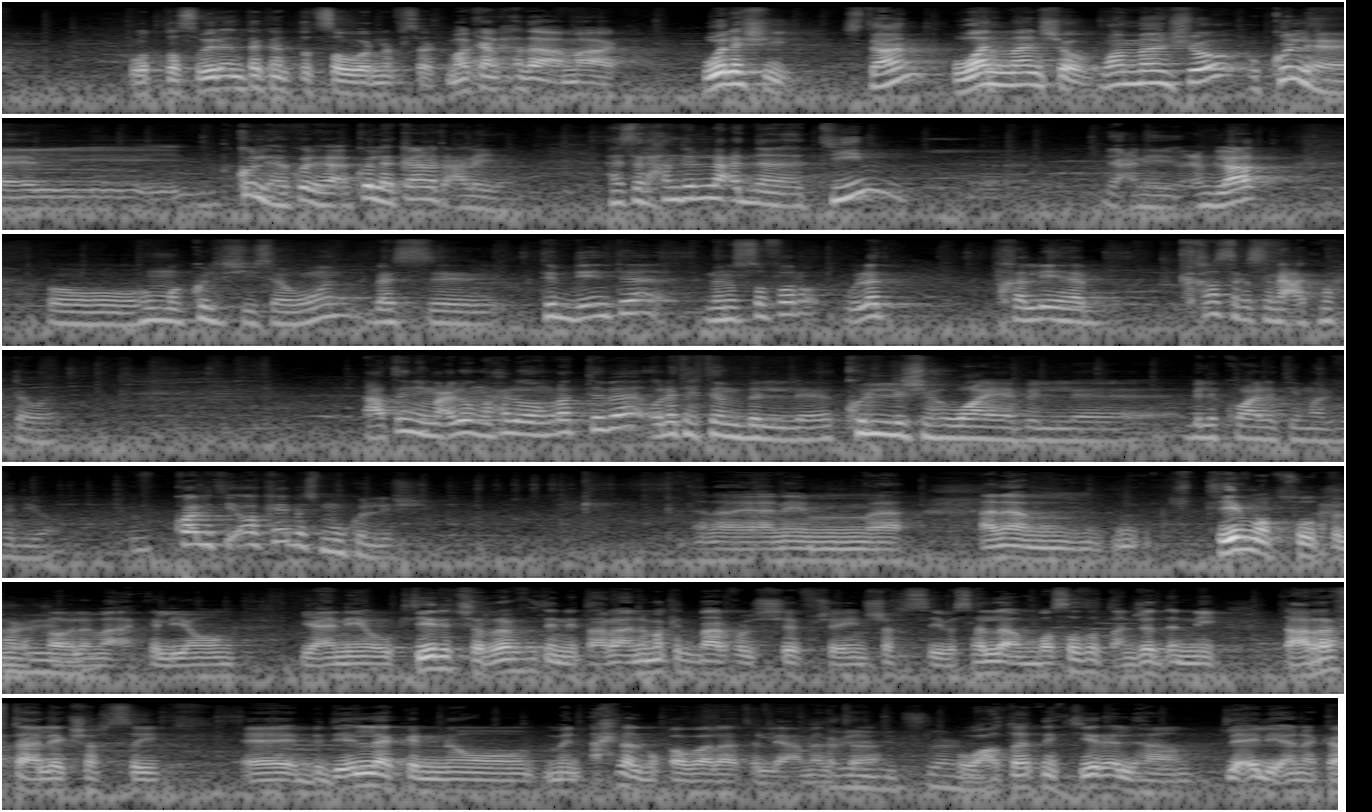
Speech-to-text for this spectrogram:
والتصوير أنت كنت تصور نفسك ما كان حدا معك ولا شيء. stand one man show one man show وكلها كلها كلها كلها كانت علي. هسه الحمد لله عندنا team يعني عملاق وهم كل شيء يسوون. بس آه، تبدي انت من الصفر ولا تخليها خاصة كصناعة محتوى. أعطيني معلومة حلوة ومرتبة ولا تهتم بال كلش هواية بال بال quality مال الفيديو. quality okay بس مو كلش. أنا يعني م... أنا م... كثير مبسوط. بالمقابله معك اليوم. يعني وكثير تشرفت إني تعرف أنا ما كنت بعرف الشيف شاهين شخصي بس هلأ انبسطت عن جد إني تعرفت عليك شخصي آه، بدي أقول لك إنه من أحلى المقابلات اللي عملتها. وأعطيتني كثير إلهام لإلي أنا ك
